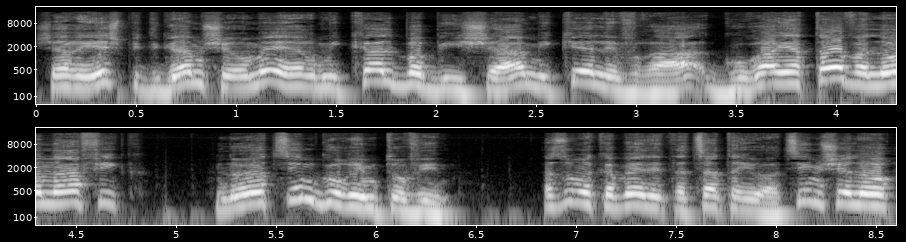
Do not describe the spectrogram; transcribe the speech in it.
שהרי יש פתגם שאומר, מקל בבישה, מכלב רע, גורה יתבה לא נפיק. לא יוצאים גורים טובים. אז הוא מקבל את עצת היועצים שלו,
